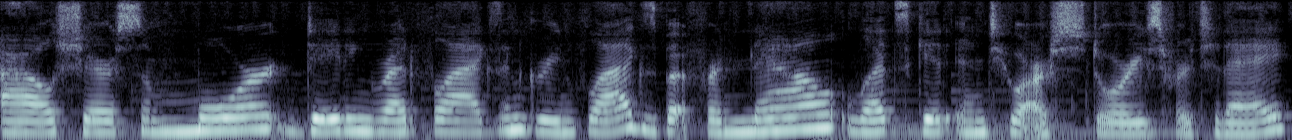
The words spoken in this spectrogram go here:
I'll share some more dating red flags and green flags, but for now, let's get into our stories for today.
